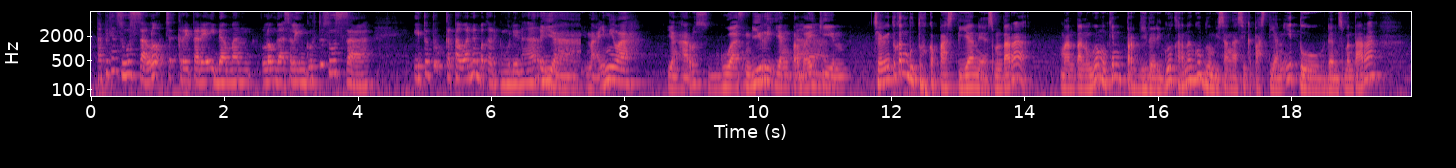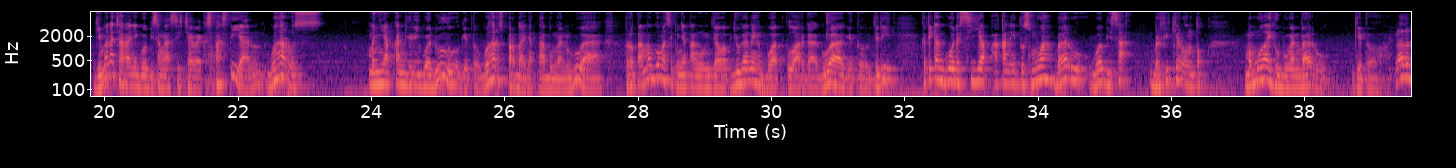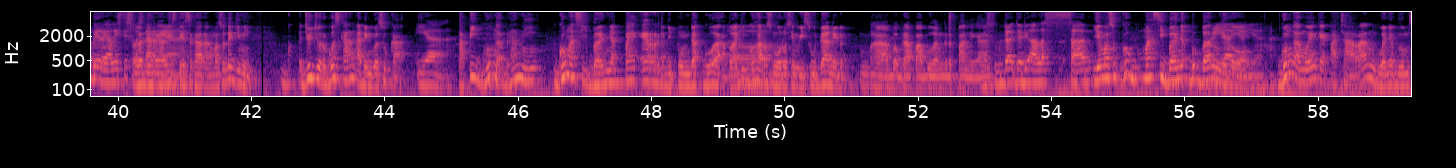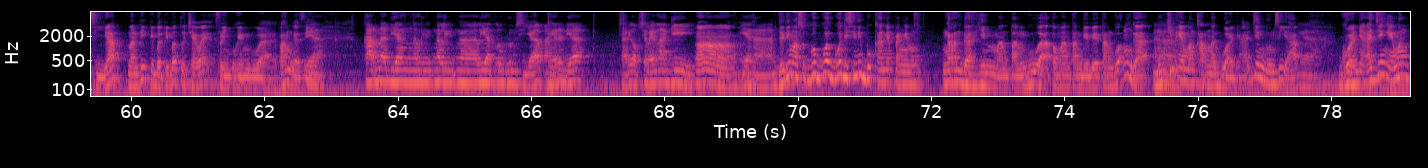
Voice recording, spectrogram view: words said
Tapi kan susah lo kriteria idaman lo nggak selingkuh itu susah. Itu tuh ketahuannya bakal di kemudian hari. Iya. Nah inilah yang harus gua sendiri yang perbaikin. Cewek itu kan butuh kepastian ya. Sementara mantan gua mungkin pergi dari gua karena gua belum bisa ngasih kepastian itu. Dan sementara gimana caranya gue bisa ngasih cewek kepastian? Gua harus menyiapkan diri gua dulu gitu. Gua harus perbanyak tabungan gua. Terutama gue masih punya tanggung jawab juga nih buat keluarga gua gitu. Jadi ketika gue udah siap akan itu semua, baru gue bisa berpikir untuk memulai hubungan baru gitu. Lo lebih realistis lah Lebih sekarang ya. realistis sekarang. Maksudnya gini, jujur gue sekarang ada yang gue suka, Iya. tapi gue nggak berani. Gue masih banyak PR di pundak gue, apalagi gue Oh. harus ngurusin wisuda nih uh, beberapa bulan ke depan nih kan. Sudah jadi alasan. Ya maksud gue masih banyak beban Iya, gitu. iya, iya. Gue nggak mau yang kayak pacaran, guanya belum siap, nanti tiba-tiba tuh cewek selingkuhin gue, paham gak sih? Iya. Karena dia ngeli, ngeli- ngelihat lo belum siap, akhirnya dia cari opsi lain lagi. Ah. Iya kan? Jadi maksud gue, gue gue di sini bukannya pengen ngerendahin mantan gue atau mantan gebetan gue enggak. Mungkin emang karena guanya aja yang belum siap. Iya. Guanya aja yang emang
